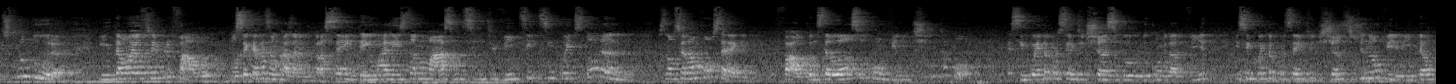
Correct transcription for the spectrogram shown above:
estrutura. Então eu sempre falo, você quer fazer um casamento para 100, tem uma lista no máximo de 120, 150 estourando. Senão você não consegue. Eu falo, quando você lança o convite, acabou. É 50% de chance do, do, convidado vir e 50% de chance de não vir. Então,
